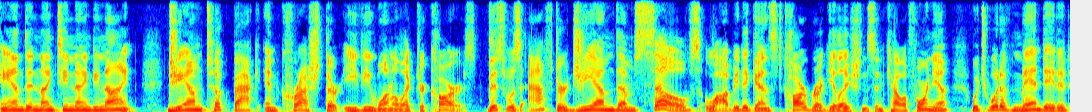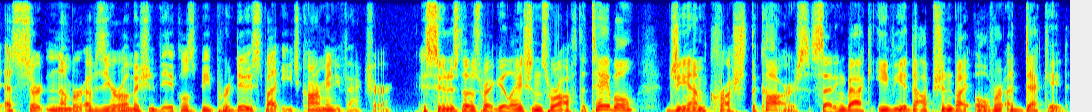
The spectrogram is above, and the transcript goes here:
And in 1999, GM took back and crushed their EV1 electric cars. This was after GM themselves lobbied against CARB regulations in California, which would have mandated a certain number of zero emission vehicles be produced by each car manufacturer. As soon as those regulations were off the table, GM crushed the cars, setting back EV adoption by over a decade.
